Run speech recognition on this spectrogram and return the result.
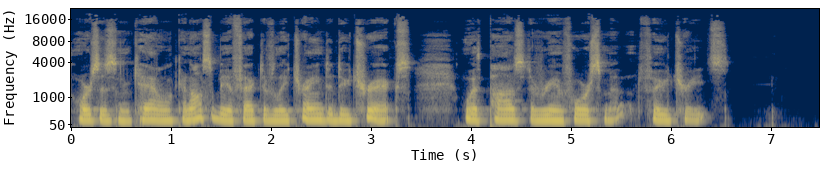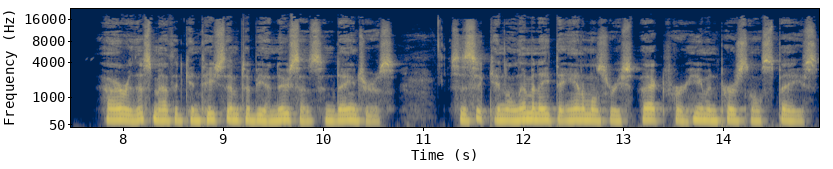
horses and cattle, can also be effectively trained to do tricks with positive reinforcement food treats. However, this method can teach them to be a nuisance and dangerous, since it can eliminate the animal's respect for human personal space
